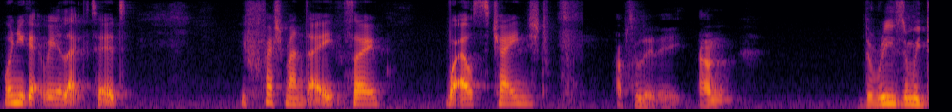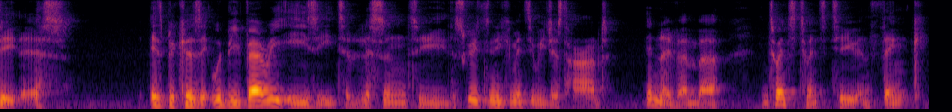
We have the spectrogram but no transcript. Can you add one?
When you get re-elected, you fresh mandate. So, what else changed? Absolutely. And the reason we do this is because it would be very easy to listen to the scrutiny committee we just had in November in 2022 and think,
